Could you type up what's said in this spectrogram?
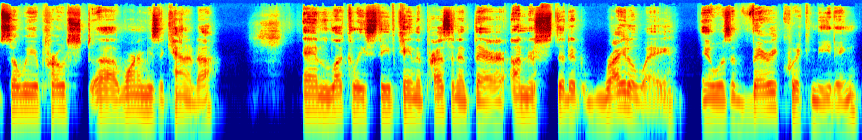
so we approached uh, Warner Music Canada. And luckily, Steve Kane, the president there, understood it right away. It was a very quick meeting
